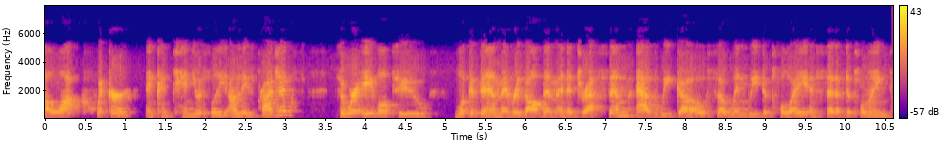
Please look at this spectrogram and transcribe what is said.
a lot quicker and continuously on these projects. So we're able to look at them and resolve them and address them as we go. So when we deploy, instead of deploying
